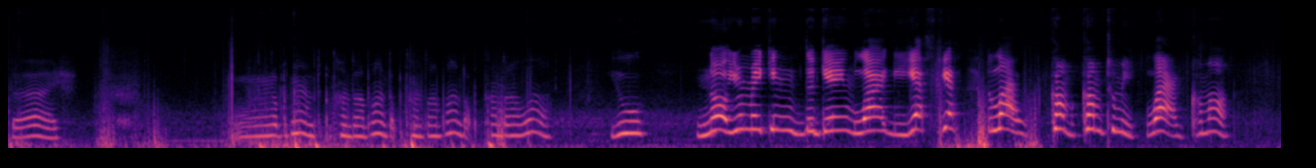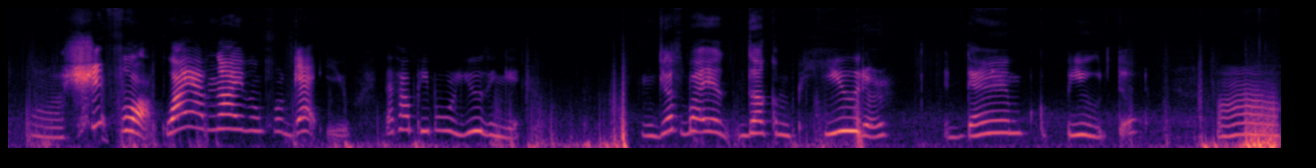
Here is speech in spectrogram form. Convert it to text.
gosh. You, no, you're making the game lag. Yes, yes, the lag. Come, come to me. Lag, come on. Oh, shift lock. Why have not even forget you? That's how people were using it. Just by the computer. The damn computer. Ah,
